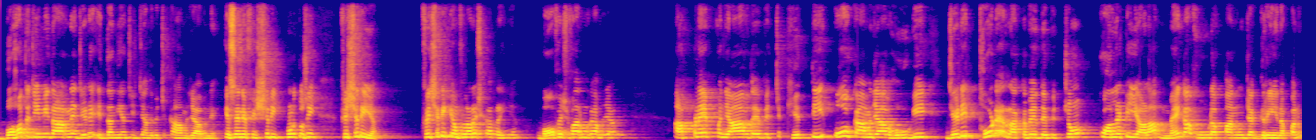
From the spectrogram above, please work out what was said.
ਬਹੁਤ ਜ਼ਿਮੀਦਾਰ ਨੇ ਜਿਹੜੇ ਇਦਾਂ ਦੀਆਂ ਚੀਜ਼ਾਂ ਦੇ ਵਿੱਚ ਕਾਮਯਾਬ ਨੇ। ਕਿਸੇ ਨੇ ਫਿਸ਼ਰੀ, ਹੁਣ ਤੁਸੀਂ ਫਿਸ਼ਰੀ ਆ। ਫਿਸ਼ਰੀ ਕਿਉਂ ਫਲਰਿਸ਼ ਕਰ ਰਹੀ ਆ? ਬਹੁਤ ਫਿਸ਼ ਫਾਰਮ ਕਾਮਯਾਬ ਆਪਣੇ ਪੰਜਾਬ ਦੇ ਵਿੱਚ ਖੇਤੀ ਉਹ ਕਾਮਯਾਬ ਹੋਊਗੀ ਜਿਹੜੀ ਥੋੜੇ ਰਕਬੇ ਦੇ ਵਿੱਚੋਂ ਕੁਆਲਿਟੀ ਵਾਲਾ ਮਹਿੰਗਾ ਫੂਡ ਆਪਾਂ ਨੂੰ ਜਾਂ ਗ੍ਰੇਨ ਆਪਾਂ ਨੂੰ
